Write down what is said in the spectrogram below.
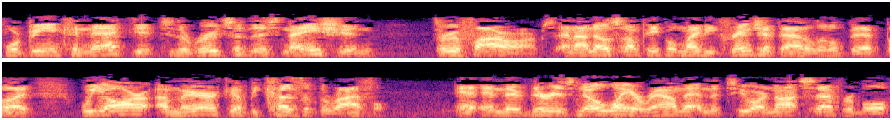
for being connected to the roots of this nation through firearms. And I know some people maybe cringe at that a little bit, but we are America because of the rifle. And, and there, there is no way around that, and the two are not separable,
